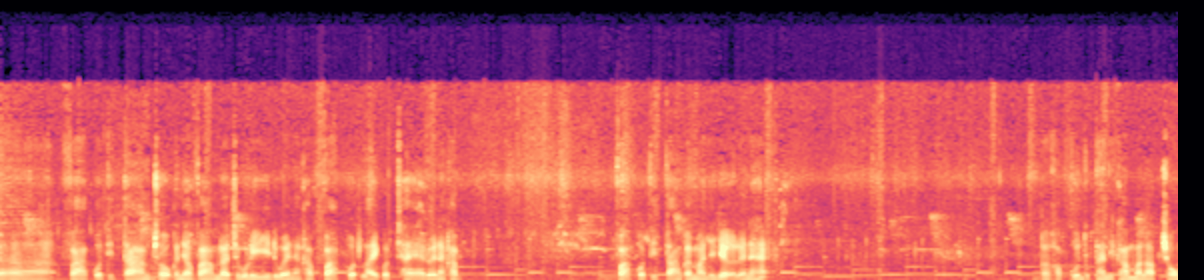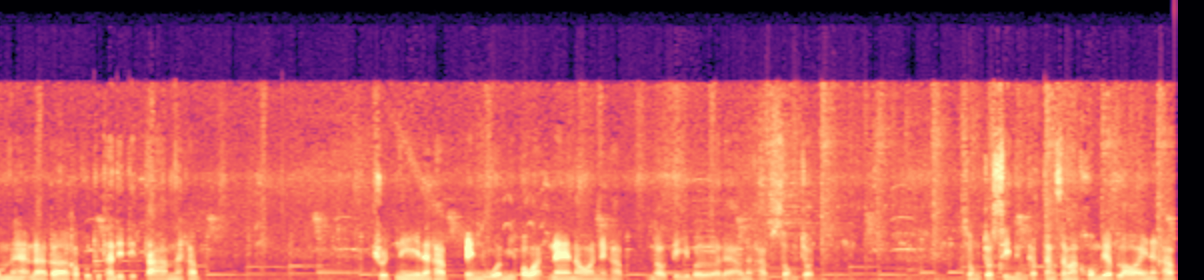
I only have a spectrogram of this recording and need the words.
ก็ฝากกดติดตามโชคกัญญาฟาร์มราชบุรีด้วยนะครับ ฝากกดไลค์กดแชร์ด้วยนะครับ ฝากกดติดตามกันมาเยอะๆเลยนะฮะ ก็ขอบคุณทุกท่านที่เข้ามารับชมนะฮะแล้วก็ขอบคุณทุกท่านที่ติดตามนะครับ ชุดนี้นะครับเป็นวัวมีประวัติแน่นอนนะครับ เราตีเบอร์แล้วนะครับ ส่งจด ส่งจด C1 กับทางสมาคมเรียบร้อยนะครับ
